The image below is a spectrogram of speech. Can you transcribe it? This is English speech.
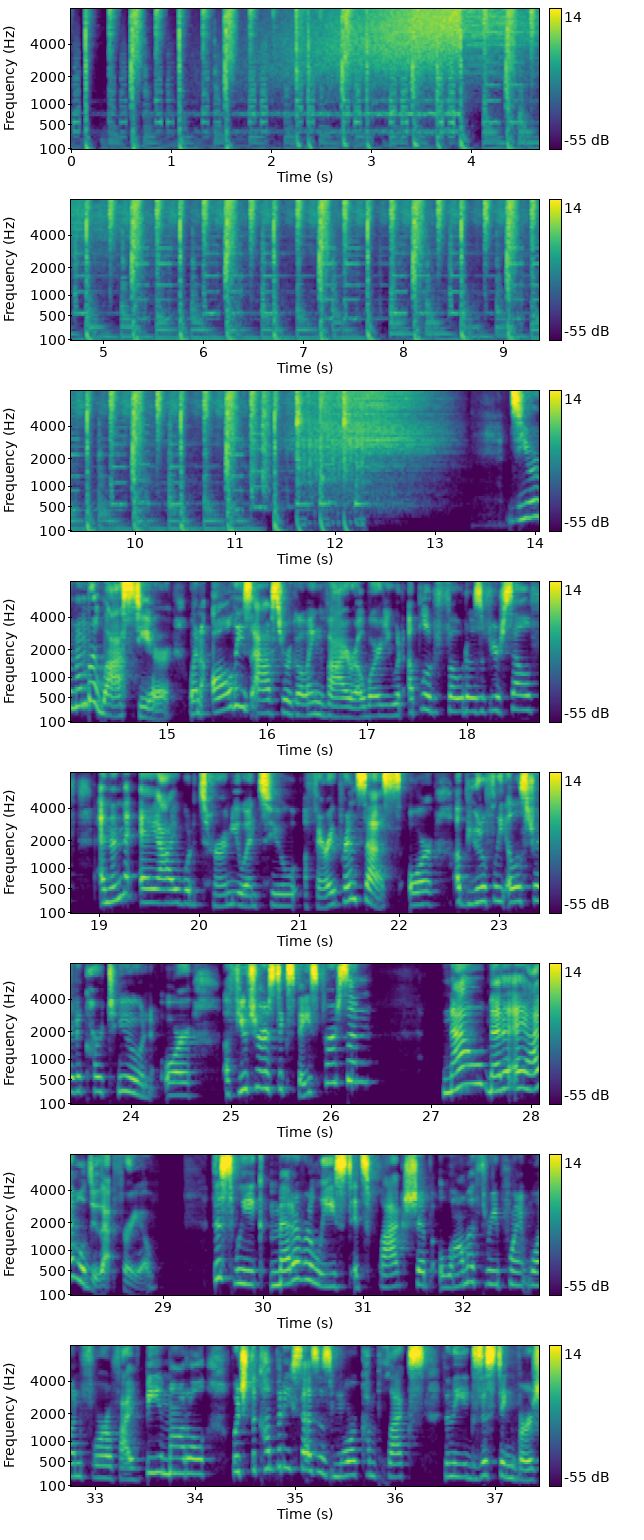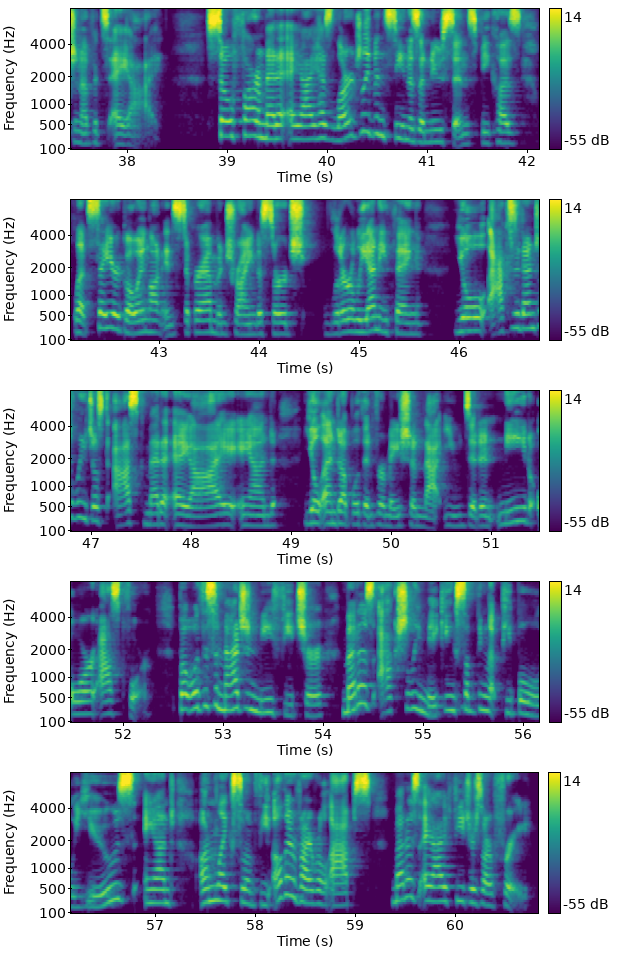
Do you remember last year when all these apps were going viral where you would upload photos of yourself and then the AI would turn you into a fairy princess or a beautifully illustrated cartoon or a futuristic space person? Now Meta AI will do that for you. This week, Meta released its flagship Llama 3.1 405B model, which the company says is more complex than the existing version of its AI. So far, Meta AI has largely been seen as a nuisance because let's say you're going on Instagram and trying to search literally anything, you'll accidentally just ask Meta AI and you'll end up with information that you didn't need or ask for. But with this Imagine Me feature, Meta's actually making something that people will use, and unlike some of the other viral apps, Meta's AI features are free.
